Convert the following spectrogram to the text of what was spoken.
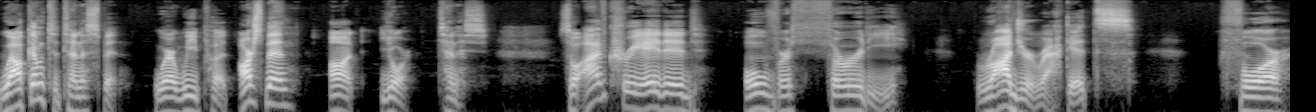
Welcome to Tennis Spin, where we put our spin on your tennis. So I've created over 30 Roger rackets for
